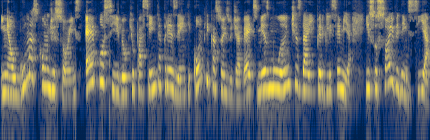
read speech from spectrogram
Em algumas condições, é possível que o paciente apresente complicações do diabetes mesmo antes da hiperglicemia. Isso só evidencia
